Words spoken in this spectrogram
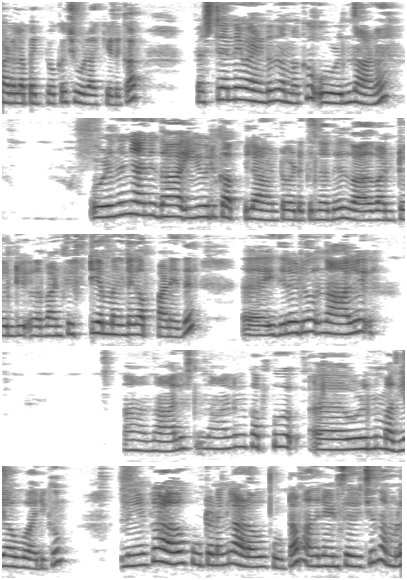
കടലപ്പരിപ്പൊക്കെ ചൂടാക്കിയെടുക്കാം ഫസ്റ്റ് തന്നെ വേണ്ടത് നമുക്ക് ഉഴുന്നാണ്. ഉഴുന്ന് ഞാനിതാ ഈ ഒരു കപ്പിലാണ് കേട്ടോ എടുക്കുന്നത്. One twenty one fifty M എല്ലിന്റെ കപ്പാണിത്. ഇതിലൊരു നാല് ആ നാല് നാല് കപ്പ് ഉഴുന്ന് മതിയാവുമായിരിക്കും. നിങ്ങൾക്ക് അളവ് കൂട്ടണമെങ്കിൽ അളവ് കൂട്ടാം. അതിനനുസരിച്ച് നമ്മൾ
